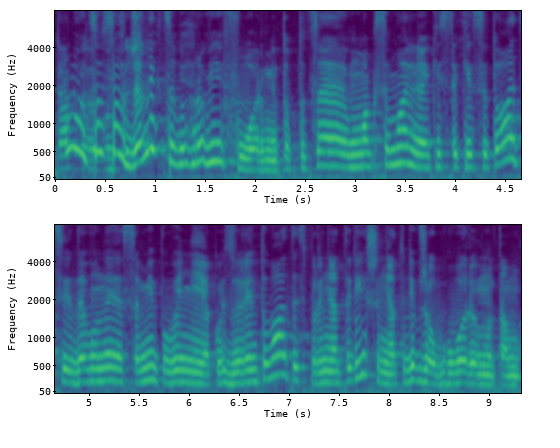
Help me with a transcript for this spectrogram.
так Ну, це все для них це в ігровій формі. Тобто, це максимально якісь такі ситуації, де вони самі повинні якось зорієнтуватись, прийняти рішення. а Тоді вже обговорюємо там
